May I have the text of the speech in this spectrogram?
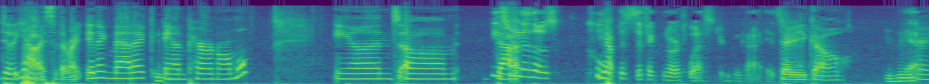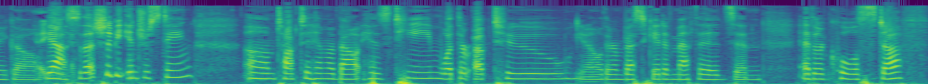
did I, yeah, I said that right. Enigmatic and paranormal, and um, He's that, one of those cool Yep. Pacific Northwestern guys. There you go. Yeah. There you go. Yeah, Yeah, yeah. so that should be interesting. Um, talk to him about his team, what they're up to, you know, their investigative methods and other cool stuff.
